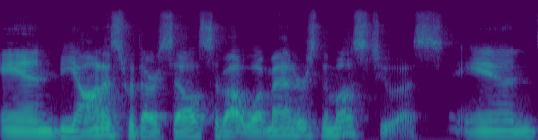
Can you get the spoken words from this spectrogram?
and be honest with ourselves about what matters the most to us and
